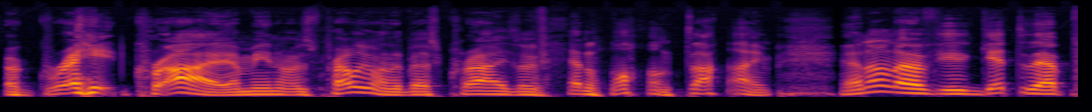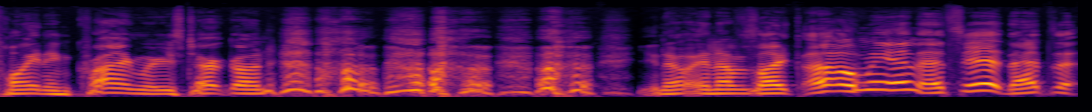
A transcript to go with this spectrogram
a, great cry. I mean, it was probably one of the best cries I've had a long time. And I don't know if you get to that point in crying where you start going, you know. And I was like, oh man, that's it. That's a,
